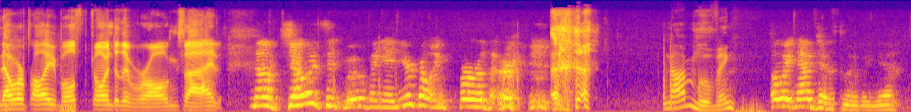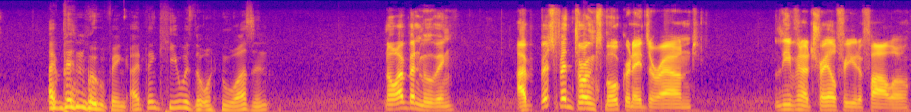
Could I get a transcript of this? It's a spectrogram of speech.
now we're probably both going to the wrong side. No, Joe isn't moving and you're going further. No, I'm moving. Oh wait, now Joe's moving, yeah. I've been moving. I think he was the one who wasn't. no, I've been moving. I've just been throwing smoke grenades around, leaving a trail for you to follow.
